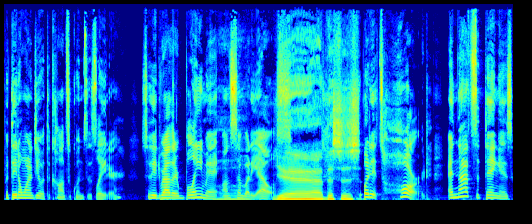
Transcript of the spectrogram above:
But they don't want to deal with the consequences later. So they'd rather blame it on somebody ah, else. Yeah, this is but it's hard. And that's the thing is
